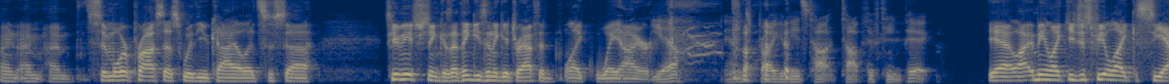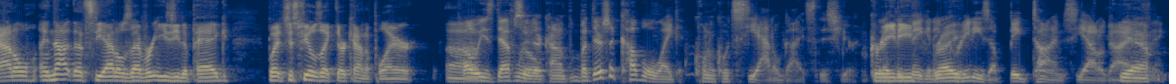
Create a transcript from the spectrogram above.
I'm, I'm I'm similar process with you, Kyle. It's just uh, it's gonna be interesting because I think he's gonna get drafted like way higher. Yeah, and it's probably gonna be his top top fifteen pick. Yeah, I mean, like you just feel like Seattle, and not that Seattle's ever easy to peg, but it just feels like their kind of player. Uh, Oh, he's definitely so- their kind of. But there's a couple like quote unquote Seattle guys this year. Greedy, making it. right? Greedy's a big time Seattle guy. Yeah. I think.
